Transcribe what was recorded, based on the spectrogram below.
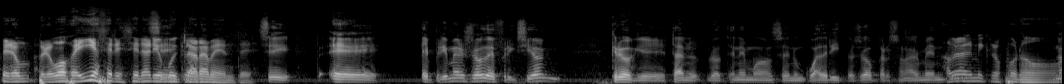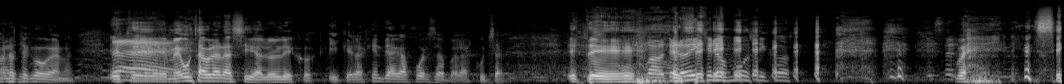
pero, pero vos veías el escenario Sí, muy claro. claramente. Sí. Eh, el primer show de fricción, creo que está, lo tenemos en un cuadrito, yo personalmente. Habla el micrófono. No, no tengo ganas. Este, me gusta hablar así, a lo lejos, y que la gente haga fuerza para escuchar. Este, Cuando te lo dicen sí. los músicos. Bueno, sí.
